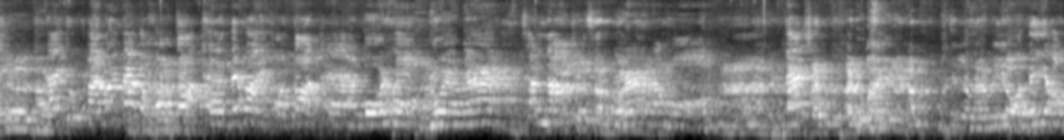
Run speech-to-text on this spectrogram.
เชอร์ครับได้ทุกร้านด้วยแม่บอกขอกอดแทนได้ไหมขอกอดแทนโอ้ยหอมด้วยอะแม่ชนะกิฟต์ไวเชอร์300แม่บาทน้ำหอมอ่าเดี๋ยวถ่ายถ่ายรูปให้หน่อยครับไม่แล้วแม่ไม่พี่ยคอมนไม่ยอม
